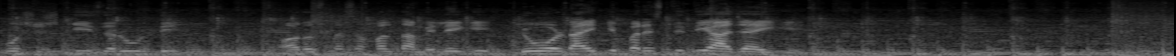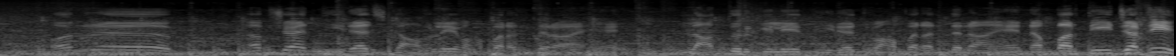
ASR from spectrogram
कोशिश की ज़रूर थी और उसमें सफलता मिलेगी जो ओडाई की परिस्थिति आ जाएगी। और, अब शायद धीरज गावले वहाँ पर अंदर आए हैं। लातूर के लिए धीरज वहाँ पर अंदर आए हैं। नंबर तीन जर्सी,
